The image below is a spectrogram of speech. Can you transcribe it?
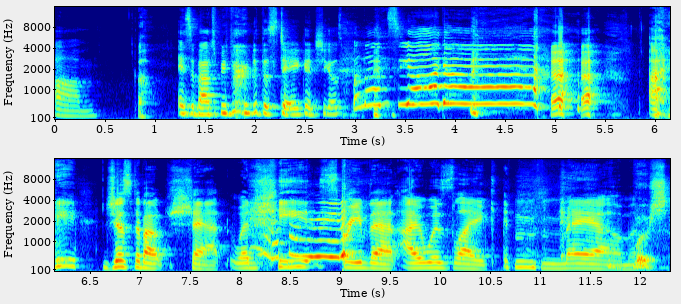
um Oh. is about to be burned at the stake and she goes balenciaga I just about shat when she Right. screamed that. I was like, ma'am. whoosh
